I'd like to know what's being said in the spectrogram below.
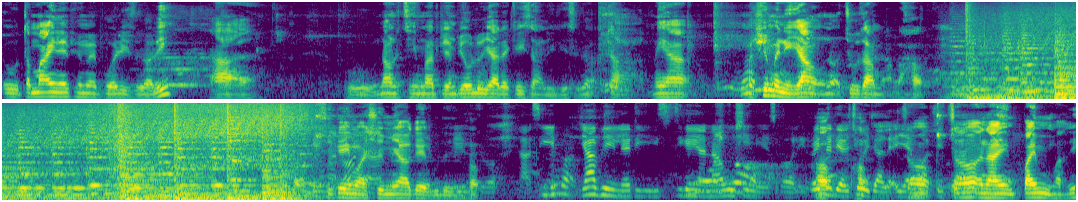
ဟိုတမိုင်းလည်းဖြစ်မဲ့ပွဲတွေဆိုတော့လေဒါဟိုနောက်တစ်ချိန်မှပြန်ပြောလို့ရတဲ့ကိစ္စလေးတွေဆိုတော့ဒါမင်းကမဖြစ်မနေရအောင်တော့စူးစမ်းပါပါဟုတ် ကိန်းမှာရွှေမရခဲ့ဘူးတည်းဟုတ်ဒါစီရပြင်လည်းဒီစီကံရနားဖို့ရှိနေဆိုတော့လေပြိတ္တတွေချို့ကြလည်းအရင်မှဖြစ်ကြကျွန်တော်အနိုင်ပိုင်းပါလေ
